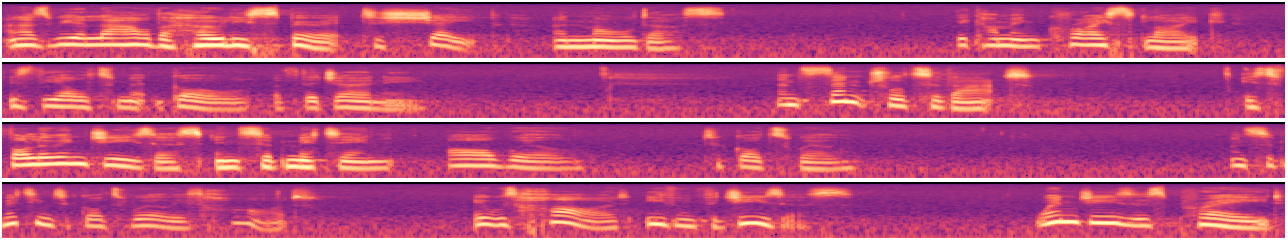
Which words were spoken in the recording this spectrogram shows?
and as we allow the Holy Spirit to shape and mould us. Becoming Christ like is the ultimate goal of the journey. And central to that is following Jesus in submitting our will to God's will. And submitting to God's will is hard. It was hard even for Jesus. When Jesus prayed,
